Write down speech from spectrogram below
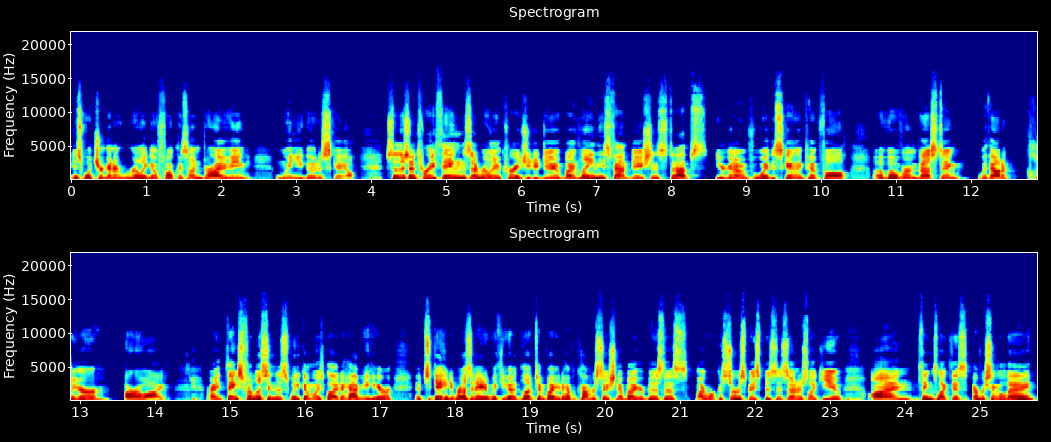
is what you're going to really go focus on driving when you go to scale. So, those are three things I really encourage you to do. By laying these foundation steps, you're going to avoid the scaling pitfall of over investing without a clear ROI. All right. Thanks for listening this week. I'm always glad to have you here. If today resonated with you, I'd love to invite you to have a conversation about your business. I work with service based business owners like you on things like this every single day.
